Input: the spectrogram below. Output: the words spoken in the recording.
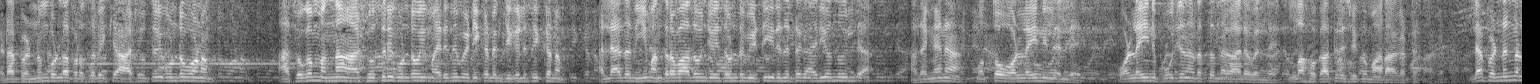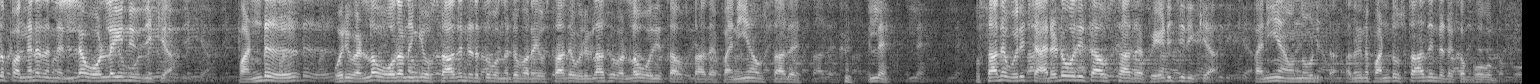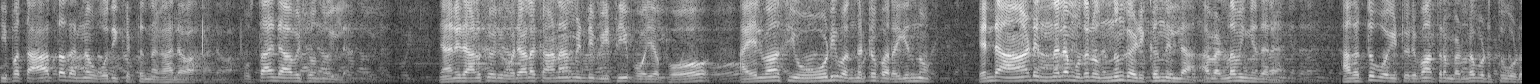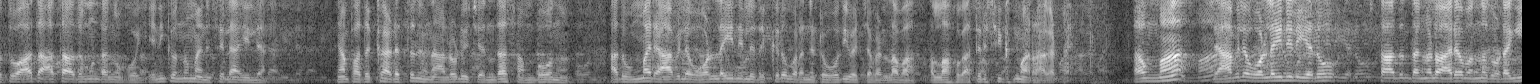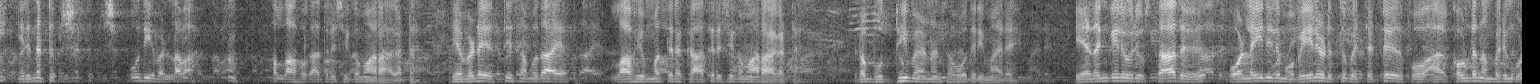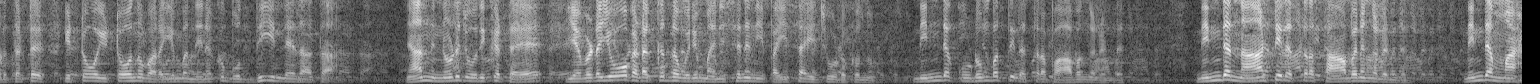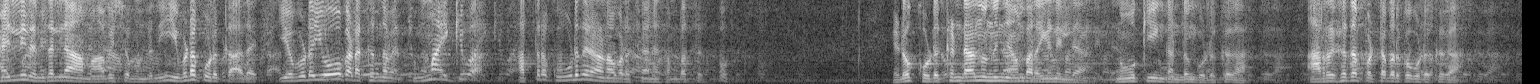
എടാ പെണ്ണും പിള്ള പ്രസവിക്ക ആശുപത്രി കൊണ്ടുപോകണം. അസുഖം വന്നാൽ ആശുപത്രി കൊണ്ടുപോയി മരുന്ന് മേടിക്കണം ചികിത്സിക്കണം. അല്ലാതെ നീ മന്ത്രവാദവും ചെയ്തുകൊണ്ട് വീട്ടിൽ ഇരുന്നിട്ട് കാര്യമൊന്നുമില്ല. അതെങ്ങനാ? മൊത്തം ഓൺലൈനിലല്ലേ? ഓൺലൈന് പൂജ നടത്തുന്ന കാലമല്ലേ? അള്ളാഹു കാത്തിരശിക്കുമാറാകട്ടെ എല്ലാ പെണ്ണുങ്ങളും ഇപ്പൊ അങ്ങനെ തന്നെ എല്ലാം ഓൺലൈനിൽ ഇരിക്കുക പണ്ട് ഒരു വെള്ളം ഓതണമെങ്കിൽ ഉസ്താദിന്റെ അടുത്ത് വന്നിട്ട് പറയും ഉസ്താദെ ഒരു ഗ്ലാസ് വെള്ളം ഓതിത്താ ഉസ്താദെ പനിയാ ഉസ്താദെ. ഇല്ലേ? ഉസ്താദെ ഒരു ചരട് ഓതിത്താ ഉസ്താദെ പേടിച്ചിരിക്കുക പനിയാ ഒന്നുകൂടി അതങ്ങനെ പണ്ട് ഉസ്താദിന്റെ അടുക്ക പോകും. ഇപ്പൊ താത്ത തന്നെ ഓതി കിട്ടുന്ന കാലമാ ഉസ്താദിന്റെ ആവശ്യമൊന്നുമില്ല. ഞാനൊരാൾക്ക് ഒരു ഒരാളെ കാണാൻ വേണ്ടി വീട്ടിൽ പോയപ്പോ അയൽവാസി ഓടി വന്നിട്ട് പറയുന്നു എന്റെ ആട് ഇന്നലെ മുതൽ ഒന്നും കഴിക്കുന്നില്ല. ആ വെള്ളം ഇങ്ങി തരാൻ. അകത്ത് പോയിട്ട് ഒരു പാത്രം വെള്ളം എടുത്തു കൊടുത്തു. ആ താത്ത അതും കൊണ്ട് അങ്ങ് പോയി. എനിക്കൊന്നും മനസ്സിലായില്ല. ഞാൻ പതുക്കെ അടുത്ത് നിന്ന് ആളോട് ചോദിച്ചു എന്താ സംഭവം അത് ഉമ്മ രാവിലെ ഓൺലൈനിൽ ദിക്കറ് പറഞ്ഞിട്ട് ഓതി വെച്ച വെള്ളവാ. അള്ളാഹു കാത്തിരശിക്കുമാറാകട്ടെ ആ ഉമ്മ രാവിലെ ഓൺലൈനിൽ ഏതോ ഉസ്താദും തങ്ങളോ ആരോ വന്നു തുടങ്ങി ഇരുന്നിട്ട് ഊതിയ വെള്ളവാ. അള്ളാഹു കാത്തിരശിക്കുമാറാകട്ടെ എവിടെ എത്തി സമുദായം? അള്ളാഹു ഉമ്മത്തിനെ കാത്തിരശിക്കുമാറാകട്ടെ ഇവിടെ ബുദ്ധി വേണം സഹോദരിമാരെ. ഏതെങ്കിലും ഒരു ഉസ്താദ് ഓൺലൈനിൽ മൊബൈൽ എടുത്തു വെച്ചിട്ട് അക്കൗണ്ട് നമ്പരും കൊടുത്തിട്ട് ഇട്ടോ ഇട്ടോ എന്ന് പറയുമ്പോൾ നിനക്ക് ബുദ്ധി ബുദ്ധിയില്ലേതാത്ത ഞാൻ നിന്നോട് ചോദിക്കട്ടെ എവിടെയോ കിടക്കുന്ന ഒരു മനുഷ്യന് നീ പൈസ അയച്ചു കൊടുക്കുന്നു. നിന്റെ കുടുംബത്തിൽ എത്ര പാപങ്ങളുണ്ട് നിന്റെ നാട്ടിൽ എത്ര സ്ഥാപനങ്ങളുണ്ട്? നിന്റെ മഹലിൽ എന്തെല്ലാം ആവശ്യമുണ്ട്? നീ ഇവിടെ കൊടുക്കാതെ എവിടെയോ കിടക്കുന്നവൻ ചുമ്മാ അയക്കുക അത്ര കൂടുതലാണോ പടച്ചാനെ സമ്പത്ത്. എടോ കൊടുക്കണ്ടെന്നൊന്നും ഞാൻ പറയണില്ല. നോക്കിയും കണ്ടും കൊടുക്കുക. അർഹതപ്പെട്ടവർക്ക് കൊടുക്കുക.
